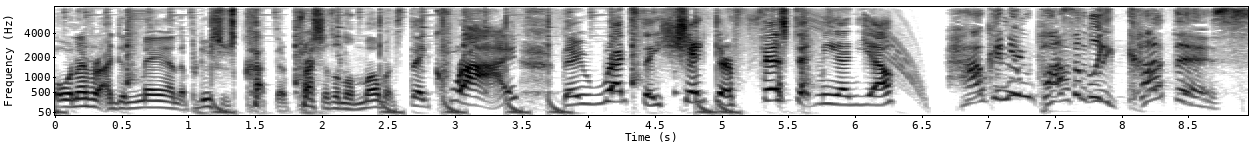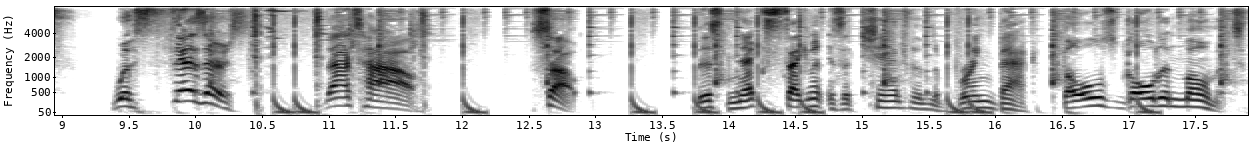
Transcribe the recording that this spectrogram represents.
But whenever I demand the producers cut their precious little moments, they cry, they retch, they shake their fist at me and yell, How can you possibly cut this? with scissors. That's how. So, this next segment is a chance for them to bring back those golden moments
